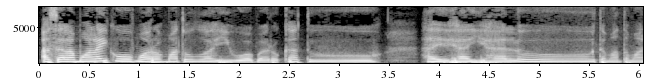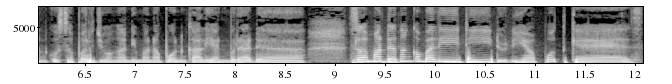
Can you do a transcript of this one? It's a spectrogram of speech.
Assalamualaikum warahmatullahi wabarakatuh. Hai hai halo teman-temanku seperjuangan di mana pun kalian berada. Selamat datang kembali di dunia podcast.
